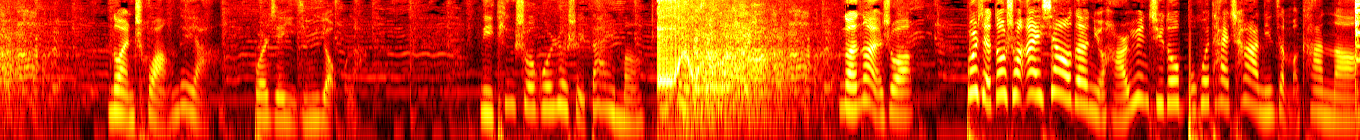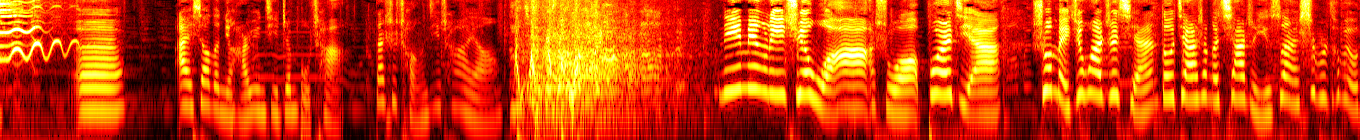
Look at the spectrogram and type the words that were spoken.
暖床的呀，波儿姐已经有了。你听说过热水袋吗？暖暖说。波姐都说爱笑的女孩运气都不会太差，你怎么看呢？嗯，爱笑的女孩运气真不差，但是成绩差呀。黎明里缺我啊，说波儿姐说每句话之前都加上个掐指一算，是不是特别有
